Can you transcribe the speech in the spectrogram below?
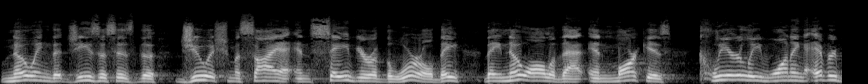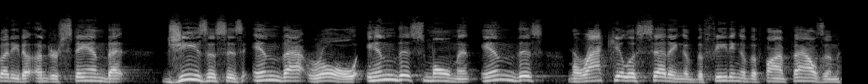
knowing that Jesus is the Jewish Messiah and Savior of the world. They, they know all of that, and Mark is clearly wanting everybody to understand that Jesus is in that role, in this moment, in this miraculous setting of the feeding of the 5,000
